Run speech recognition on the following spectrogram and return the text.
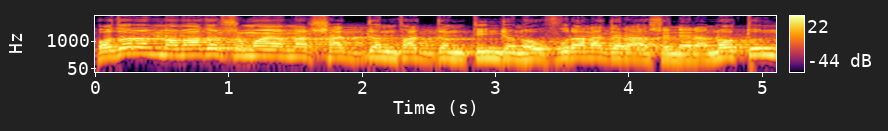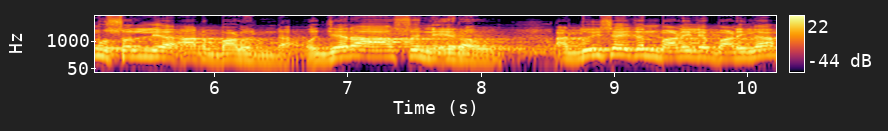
ফজরের নামাজের সময় আপনার সাতজন, পাঁচজন, তিনজন হোক পুরানা যারা আসেন এরা নতুন মুসল্লি আর বাড়েন না। ও যারা আসেন এরাও। আর দুই চারজন বাড়িলে বাড়িলা,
